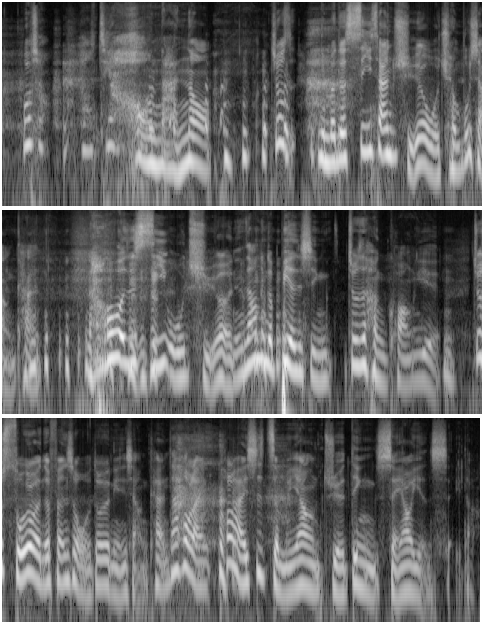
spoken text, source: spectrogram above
我说哦天，好难哦，就是你们的 C 三取二我全部想看，然后或者是 C 五取二，你知道那个变形就是很狂野，就所有人的分手我都有点想看，但后来后来是怎么样决定谁要演谁的？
